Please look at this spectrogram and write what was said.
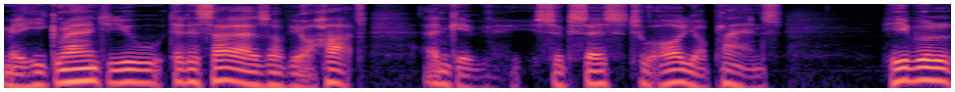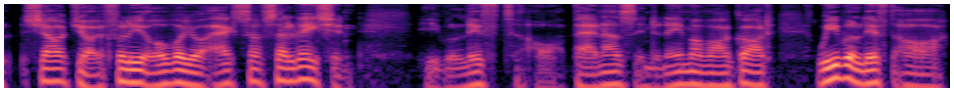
May he grant you the desires of your heart, and give success to all your plans. He will shout joyfully over your acts of salvation. He will lift our banners in the name of our God. We will lift our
